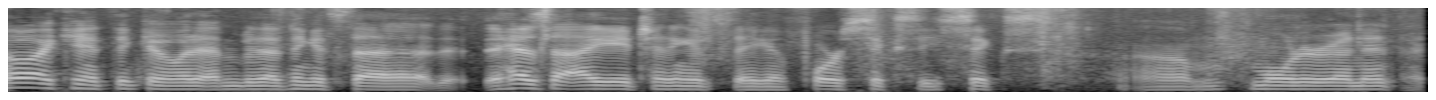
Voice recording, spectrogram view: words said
Oh, I can't think of what it, I think it's the, it has the IH, I think it's the 466 um, motor in it. I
